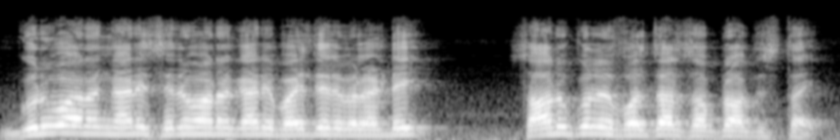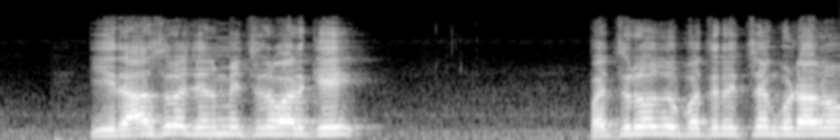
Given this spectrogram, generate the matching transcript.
గురువారం కానీ శనివారం కానీ బయలుదేరి వెళ్ళండి. సానుకూల ఫలితాలు సంప్రాప్తిస్తాయి. ఈ రాశిలో జన్మించిన వారికి ప్రతిరోజు ప్రతినిత్యం కూడాను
